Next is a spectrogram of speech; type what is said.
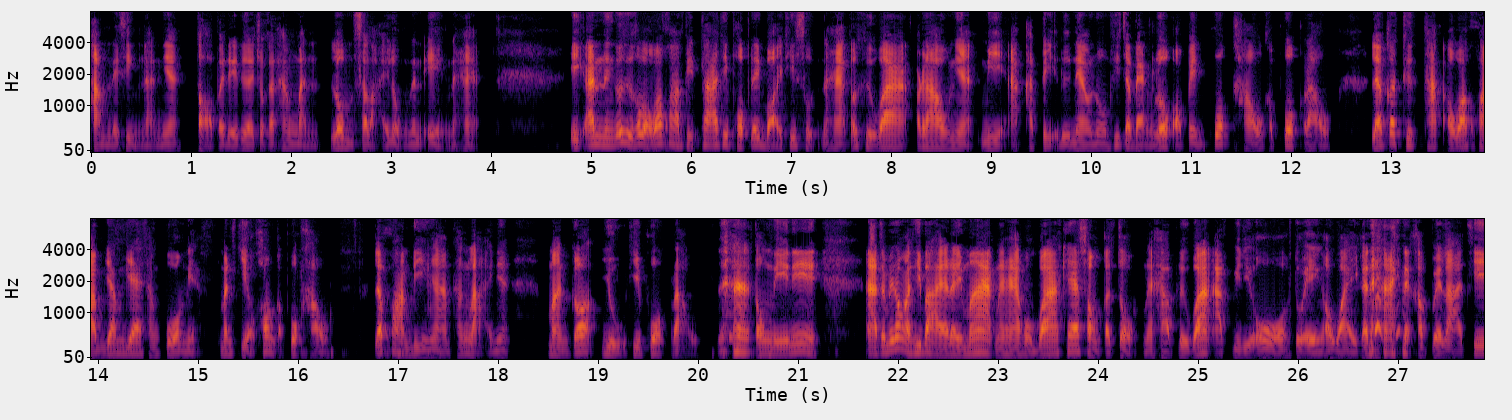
ทำในสิ่งนั้นเนี่ยต่อไปเรื่อยๆจนกระทั่งมันล่มสลายลงนั่นเองนะฮะอีกอันหนึ่งก็คือเขาบอกว่าความผิดพลาดที่พบได้บ่อยที่สุดนะฮะก็คือว่าเราเนี่ยมีอคติหรือแนวโน้มที่จะแบ่งโลกออกเป็นพวกเขากับพวกเรา แล้วก็ทึกทักเอาว่าความย่ำแย่ทั้งปวงเนี่ยมันเกี่ยวข้องกับพวกเขา และความดีงามทั้งหลายเนี่ยมันก็อยู่ที่พวกเรา ตรงนี้นี่ อาจจะไม่ต้องอธิบายอะไรมากนะฮะผมว่าแค่ส่องกระจกนะครับ หรือว่าอัดวิดีโอตัวเองเอาไว้ก็ได้นะครับ เวลาที่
